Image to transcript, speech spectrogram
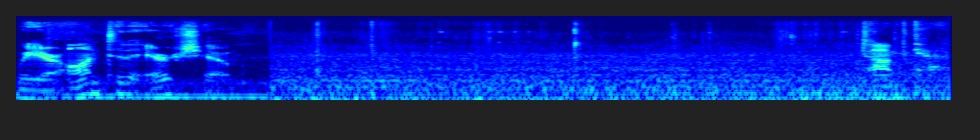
we are on to the air show. Tomcat.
